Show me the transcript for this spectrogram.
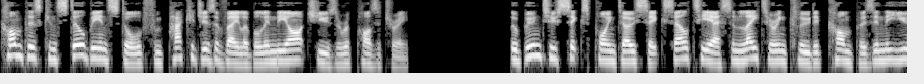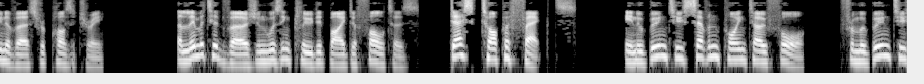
Compiz can still be installed from packages available in the Arch user repository. Ubuntu 6.06 LTS and later included Compiz in the Universe repository. A limited version was included by default as desktop effects in Ubuntu 7.04. From Ubuntu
